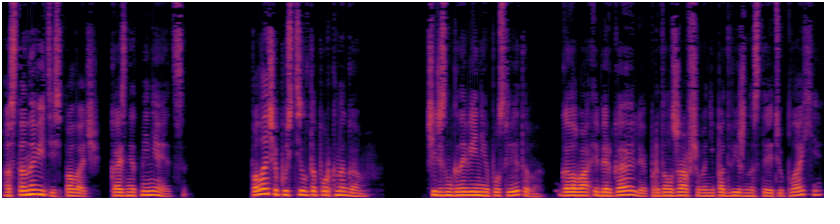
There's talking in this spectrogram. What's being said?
«Остановитесь, палач, казнь отменяется». Палач опустил топор к ногам. Через мгновение после этого голова Эбергайля, продолжавшего неподвижно стоять у плахи,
